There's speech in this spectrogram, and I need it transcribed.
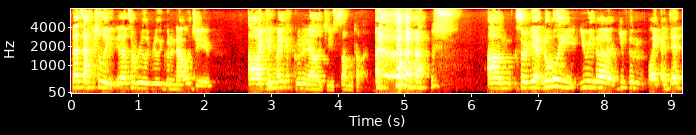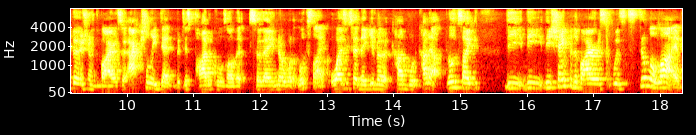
That's actually that's a really really good analogy. Um, I can make good analogies sometimes. um, so yeah, normally you either give them like a dead version of the virus, so actually dead, but just particles of it, so they know what it looks like, or as you said, they give a cardboard cutout. It looks like the, the, the shape of the virus was still alive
